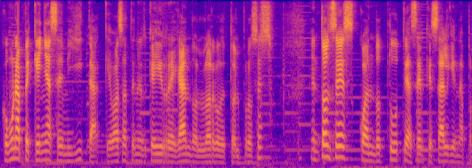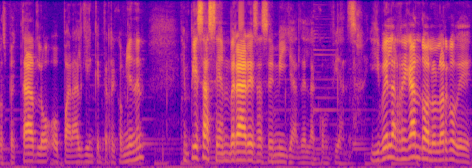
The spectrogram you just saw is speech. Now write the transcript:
como una pequeña semillita que vas a tener que ir regando a lo largo de todo el proceso. Entonces, cuando tú te acerques a alguien a prospectarlo o para alguien que te recomienden, empieza a sembrar esa semilla de la confianza y vela regando a lo largo de,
